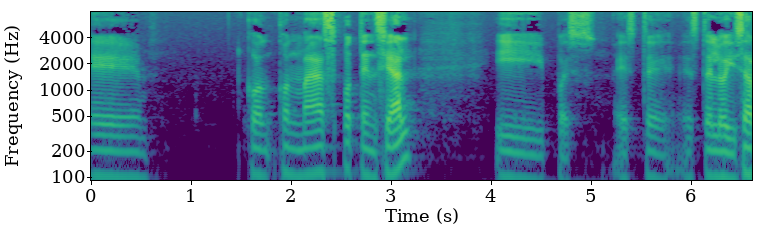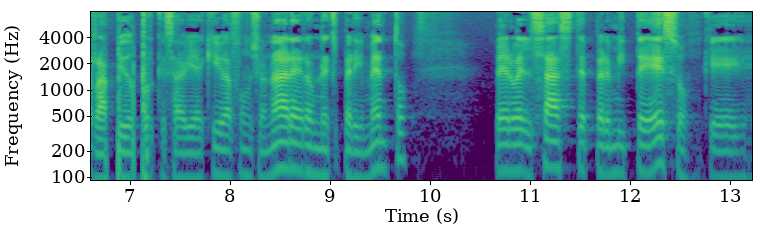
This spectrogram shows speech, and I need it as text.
eh, con, con, más potencial y pues este, este lo hice rápido porque sabía que iba a funcionar, era un experimento, pero el SaaS te permite eso, que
